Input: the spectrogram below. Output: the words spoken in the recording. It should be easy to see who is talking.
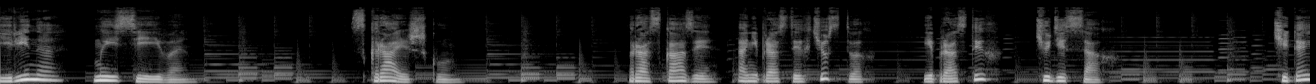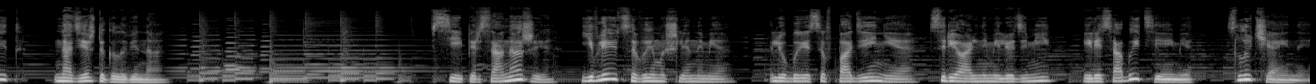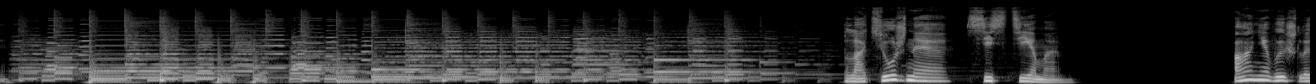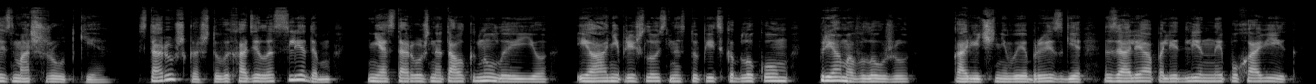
Speaker 1: Ирина Моисеева. С краешку. Рассказы о непростых чувствах и простых чудесах. Читает Надежда Головина. Все персонажи являются вымышленными. Любые совпадения с реальными людьми или событиями случайные. Платежная система. Аня вышла из маршрутки. Старушка, что выходила следом, неосторожно толкнула ее, и Ане пришлось наступить каблуком прямо в лужу. Коричневые брызги заляпали длинный пуховик.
